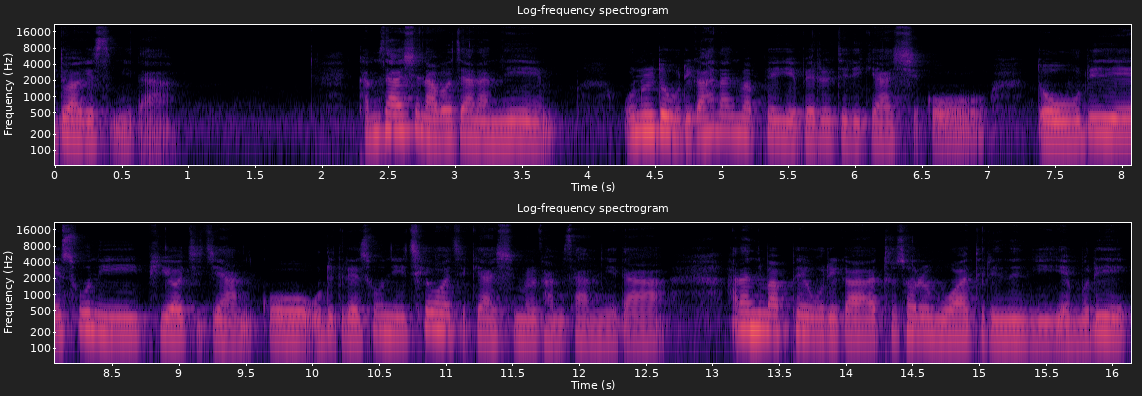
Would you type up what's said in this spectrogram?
기도하겠습니다. 감사하신 아버지 하나님, 오늘도 우리가 하나님 앞에 예배를 드리게 하시고 또 우리의 손이 비어지지 않고 우리들의 손이 채워지게 하심을 감사합니다. 하나님 앞에 우리가 두 손을 모아 드리는 이 예물이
